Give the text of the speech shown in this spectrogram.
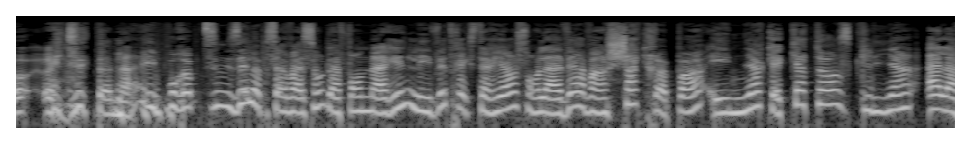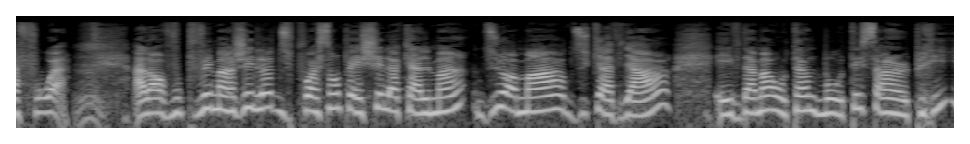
Ah, exactement. Et pour optimiser l'observation de la faune marine, les vitres l'extérieur sont lavés avant chaque repas et il n'y a que 14 clients à la fois. Alors, vous pouvez manger là du poisson pêché localement, du homard, du caviar. Et évidemment, autant de beauté, ça a un prix.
